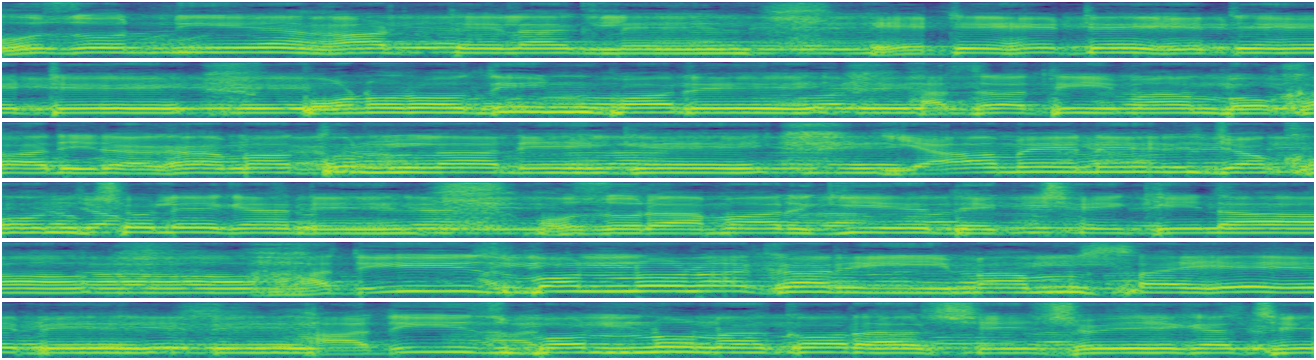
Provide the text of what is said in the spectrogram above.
হুজুর নিয়ে হাঁটতে লাগলেন। হেঁটে হেঁটে হেঁটে হেঁটে পনেরো দিন পরে হজরত ইমাম বুখারি রাহমাতুল্লাহ নেগে ইয়ামেনের যখন চলে গেলেন, হুজুর আমার গিয়ে দেখছে কিনা? হাদিস বর্ণনাকারী ইমাম সাহেবের হাদিস বর্ণনা করা শেষ হয়ে গেছে।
